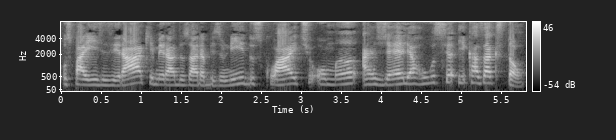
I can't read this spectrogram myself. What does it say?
Os países Iraque, Emirados Árabes Unidos, Kuwait, Oman, Argélia, Rússia e Cazaquistão.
